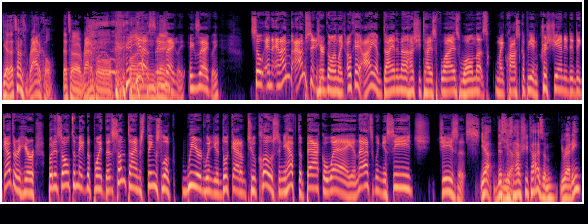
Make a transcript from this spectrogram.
Yeah, that sounds radical. That's a radical. yes, thing. exactly, exactly. So, and and I'm I'm sitting here going like, okay, I am dying to know how she ties flies, walnuts, microscopy, and Christianity together here. But it's all to make the point that sometimes things look weird when you look at them too close, and you have to back away, and that's when you see J- Jesus. Yeah, this is how she ties them. You ready?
